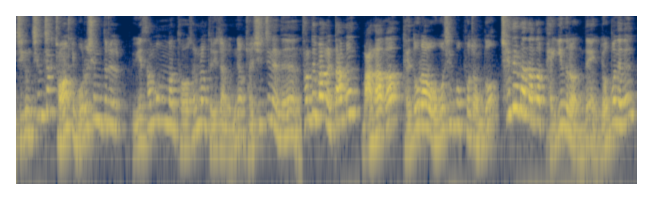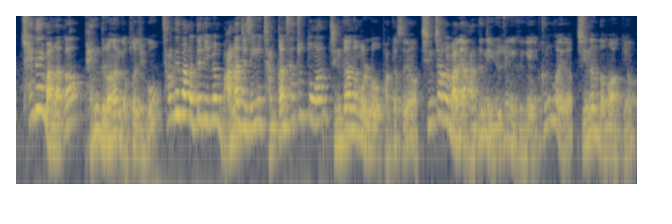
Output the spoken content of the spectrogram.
지금 침착 정확히 모르시는 분들을 위해서 한 번만 더 설명드리자면요. 전 시즌에는 상대방을 따면 만화가 되돌아오고 15% 정도 최대 만화가 100이 늘었는데 이번에는 최대 만화가 100 늘어난 게 없어지고 상대방을 때리 면 만화 재생이 잠깐 4초 동안 증가하는 걸로 바뀌었어요. 침착을 많이 안 드는 이유 중에 그게 큰 거예요. 지는 넘어갈게요.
